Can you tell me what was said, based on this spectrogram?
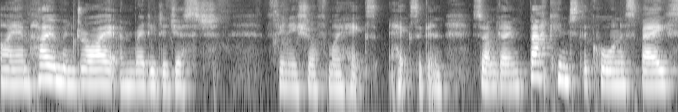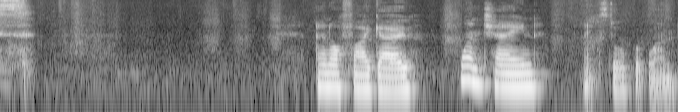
I am home and dry and ready to just finish off my hex hexagon. So I'm going back into the corner space and off I go. One chain, next door but one.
